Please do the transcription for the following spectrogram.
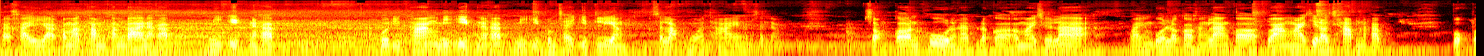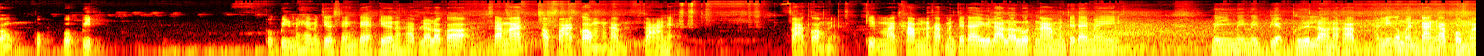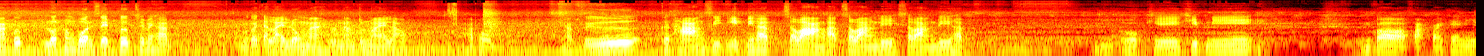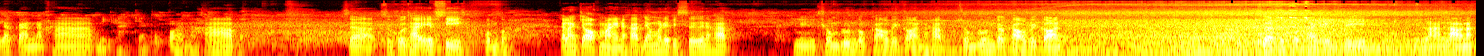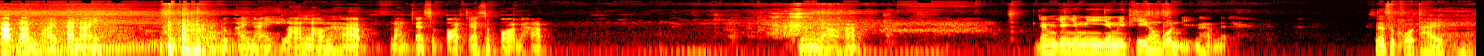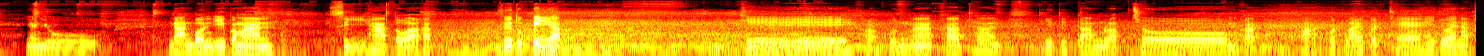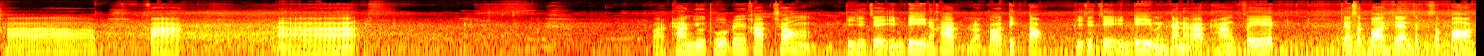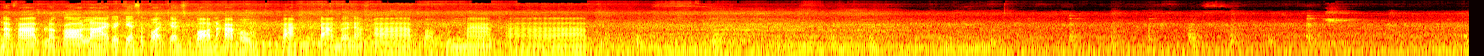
ถ้าใครอยากเอามาทำทำได้นะครับ มีอิฐนะครับ พูดอีกครั้งมีอิฐนะครับ มีอิฐผมใช้อิฐเรียงสลับหัวท้ายครับสลับสองก้อนคู่นะครับ แล้วก็เอาไม้เชอร่าไว้ข้างบนแล้วก็ข้างล่างก็วางไม้ที่เราชับนะครับ ปกป้องปกปกปิด ปกปิดไม่ให้มันเจอแสงแดดเยอะนะครับ แล้วเราก็สามารถเอาฝากล่องนะครับ ฝาเนี่ย ฝากล่องเนี่ยที่มาทำนะครับ มันจะได้เวลาเราลดน้ำมันจะได้ไม่ไม่ไม่ไม่เปียกพื้นเรานะครับ อันนี้ก็เหมือนกันครับ ผมมาปุ๊บลดข้างบนเสร็จปุ๊บใช่ไหมครับ มันก็จะไหลลงมารดน้ำต้นไม้เราครับผมครับซื้อกระถางสีอิฐนี่ครับ สว่างครับ สว่างดีสว่างดีครับ โอเค คลิปนี้ ผมก็ฝากไว้แค่นี้แล้วกันนะครับนี่ร้านแกนสปอร์ตนะครับเสื้อสุโขทัย FC ผมก็กำลังจะออกใหม่นะครับ ยังไม่ได้ไปซื้อนะครับนี่ชมรุ่นเก่าๆไปก่อนนะครับ ชมรุ่นเก่าๆไปก่อน เสื้อสุโขทัย FC นี่ร้านเรานะครับ ด้านภายภายใน ดูภายในร้านเรานะครับร้านแจนสปอร์ตแจนสปอร์ตนะครับ เรื่องราวครับ ยังยังยังมียังมีที่ข้างบนอีกนะครับเนี่ย เสื้อสุโขทัยยังอยู่ด้านบนอีกประมาณสี่ห้าตัวครับ ซื้อทุกปีครับ โอเค ขอบคุณมากครับท่านที่ติดตามรับชมครับ ฝากกดไลค์กดแชร์ให้ด้วยนะครับ ฝากฝากทาง YouTube ด้วยครับ ช่อง PJJ Indie นะครับ แล้วก็ TikTok PJJ Indie เหมือนกันนะครับ ทางเฟซ จนสปอร์ตเจนสปอร์ตนะครับ แล้วก็ไลน์ก็เจนสปอร์ตเจนสปอร์ตนะครับผม ฝากติดตามด้วยนะครับ ขอบคุณมากครับ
